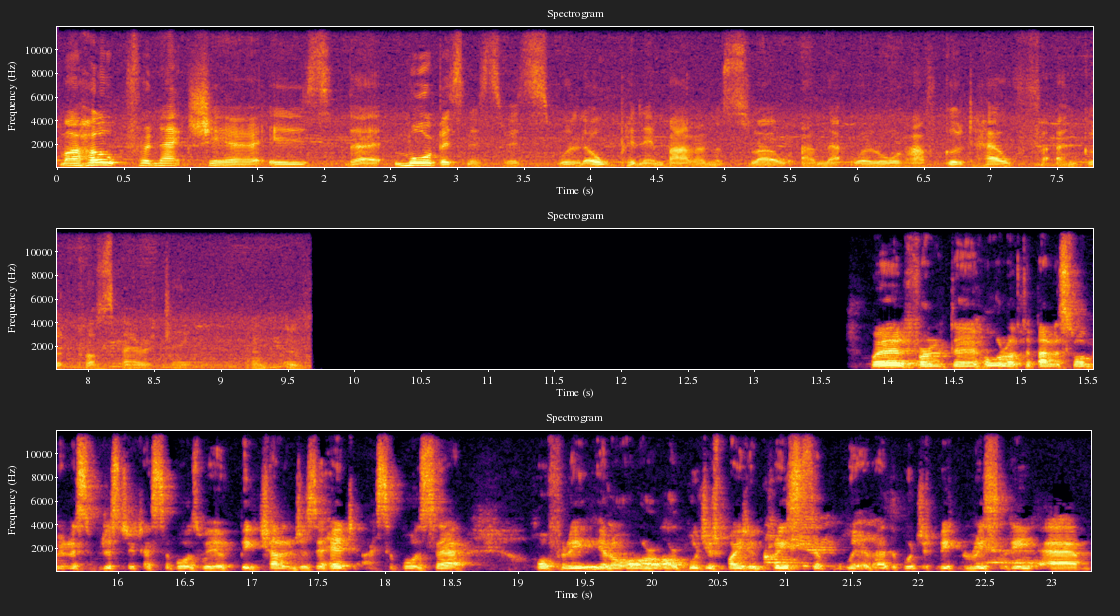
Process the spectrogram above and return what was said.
My hope for next year is that more businesses will open in Ballinasloe and that we'll all have good health and good prosperity. Well, for the whole of the Ballinasloe Municipal District, I suppose we have big challenges ahead. I suppose uh, hopefully, you know, our, our budget might increase. We have had the budget meeting recently. Um,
